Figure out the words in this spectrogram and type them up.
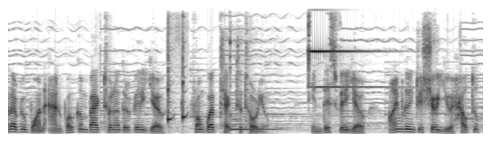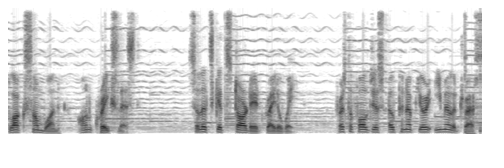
Hello everyone and welcome back to another video from WebTech Tutorial. In this video, I'm going to show you how to block someone on Craigslist. So let's get started right away. First of all, just open up your email address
